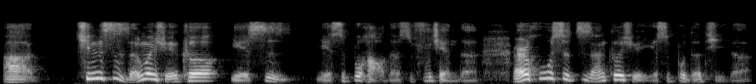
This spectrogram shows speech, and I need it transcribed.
啊，轻视人文学科也是也是不好的，是肤浅的，而忽视自然科学也是不得体的，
